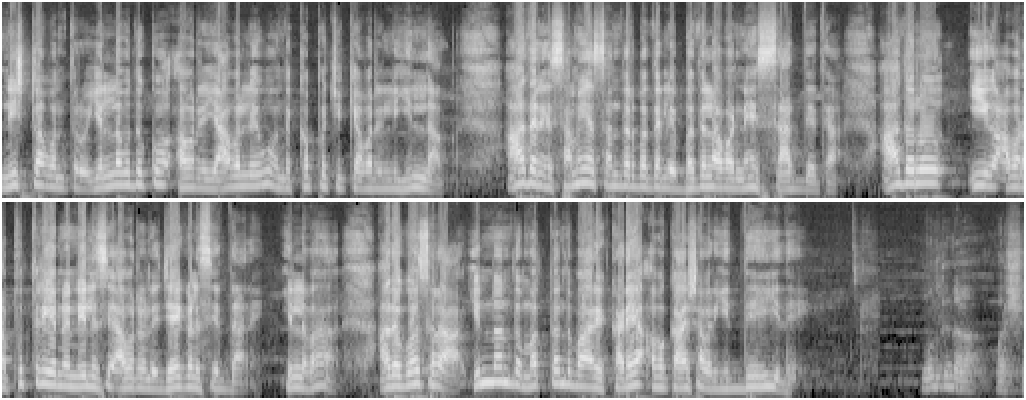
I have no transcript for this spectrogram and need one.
ನಿಷ್ಠಾವಂತರು, ಎಲ್ಲವುದಕ್ಕೂ ಅವರ ಯಾವಲ್ಲಿಯೂ ಒಂದು ಕಪ್ಪು ಚಿಕ್ಕಿ ಅವರಲ್ಲಿ ಇಲ್ಲ. ಆದರೆ ಸಮಯ ಸಂದರ್ಭದಲ್ಲಿ ಬದಲಾವಣೆ ಸಾಧ್ಯತೆ. ಆದರೂ ಈಗ ಅವರ ಪುತ್ರಿಯನ್ನು ನಿಲ್ಲಿಸಿ ಅವರನ್ನು ಜಯಗಳಿಸಿದ್ದಾರೆ. ಇಲ್ಲವಾ? ಅದಕ್ಕೋಸ್ಕರ ಇನ್ನೊಂದು ಮತ್ತೊಂದು ಬಾರಿ ಕಡೆಯ ಅವಕಾಶ ಅವರಿಗೆ ಇದ್ದೇ ಇದೆ. ಮುಂದಿನ ವರ್ಷ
